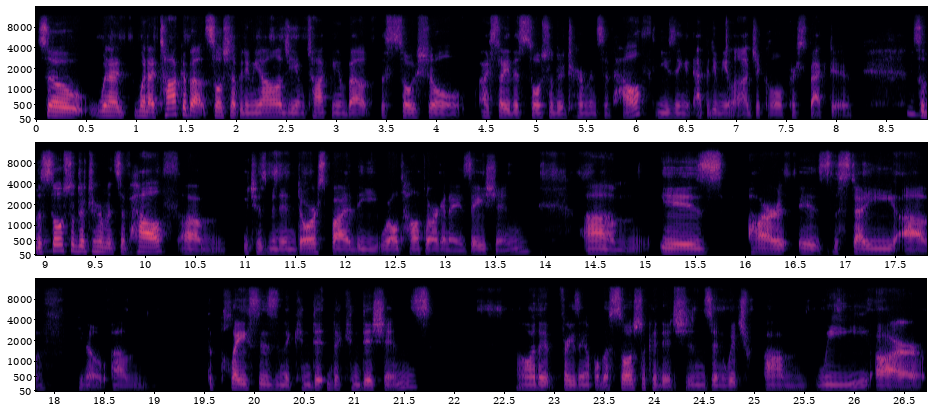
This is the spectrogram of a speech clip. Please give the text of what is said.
So when I when I talk about social epidemiology, I'm talking about the social. I study the social determinants of health using an epidemiological perspective. Mm-hmm. So the mm-hmm. social determinants of health, um, which has been endorsed by the World Health Organization, um, is are is the study of you know um, the places and the, condi- the conditions or the, for example the social conditions in which um, we are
